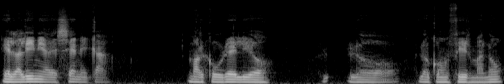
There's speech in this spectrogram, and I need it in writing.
En la línea de Séneca, Marco Aurelio lo, lo confirma, ¿no?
